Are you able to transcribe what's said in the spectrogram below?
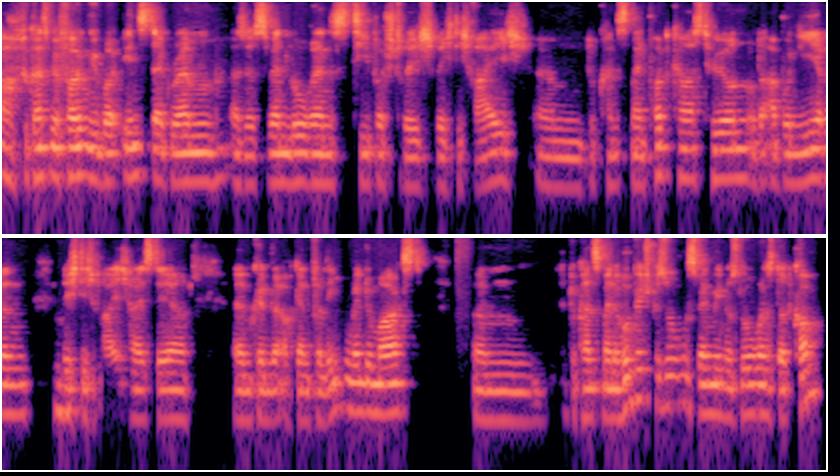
Ach, du kannst mir folgen über Instagram, also Sven Lorenz, tiefer Strich, richtig reich. Ähm, du kannst meinen Podcast hören oder abonnieren. Mhm. Richtig reich heißt der. Ähm, können wir auch gerne verlinken, wenn du magst. Ähm, du kannst meine Homepage besuchen, sven-lorenz.com.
